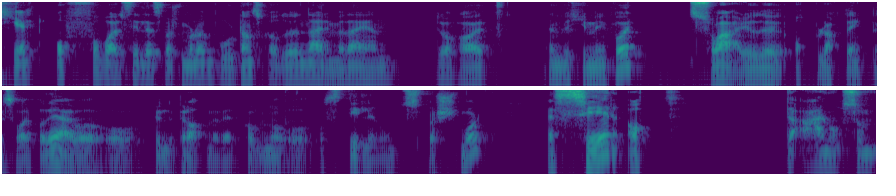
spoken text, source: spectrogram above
helt off å bare stille spørsmålet hvordan skal du nærme deg en du har en bekymring for. Så er jo det opplagte enkle svaret på det er jo å, å kunne prate med vedkommende og, og, stille noen spørsmål. Jeg ser at det er noe som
